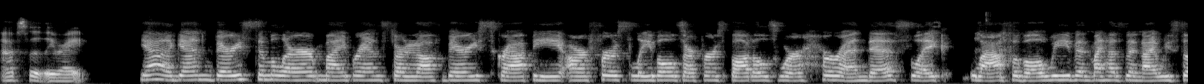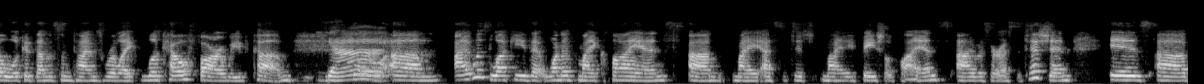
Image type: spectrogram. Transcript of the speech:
Absolutely right. Yeah, again, very similar. My brand started off very scrappy. Our first labels, our first bottles were horrendous, like laughable. We even, my husband and I, we still look at them sometimes. We're like, look how far we've come. Yeah. So um, I was lucky that one of my clients, um, my esthetician, my facial clients, I was her esthetician, is a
